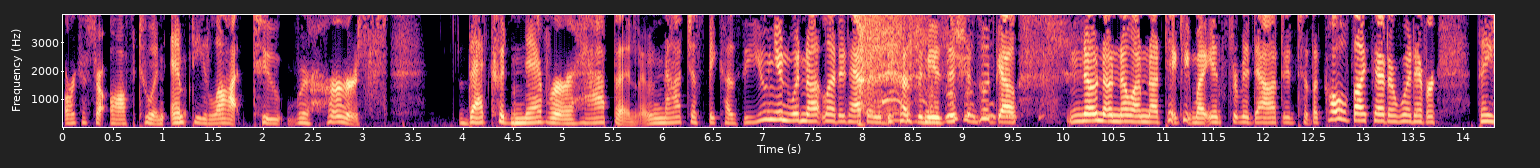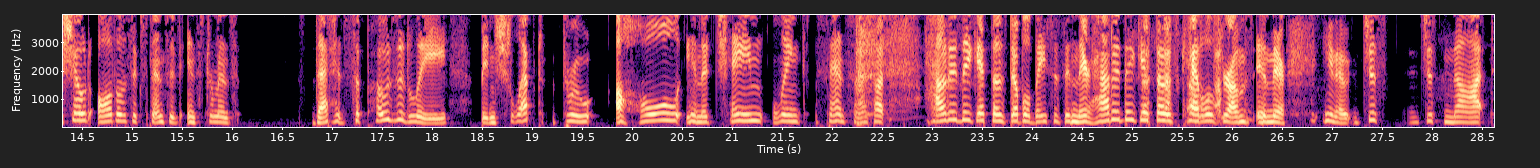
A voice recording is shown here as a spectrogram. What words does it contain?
orchestra off to an empty lot to rehearse, that could never happen. Not just because the union would not let it happen, but because the musicians would go, no, no, no, I'm not taking my instrument out into the cold like that or whatever. They showed all those expensive instruments that had supposedly been schlepped through a hole in a chain link fence. And I thought, how did they get those double basses in there? How did they get those kettle drums in there? You know, just just not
